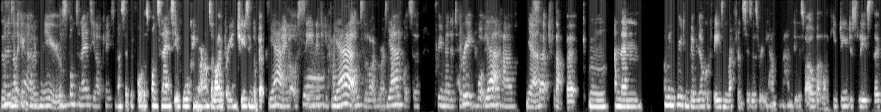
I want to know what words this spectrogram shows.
there's nothing like, yeah, kind of new the spontaneity like katie and i said before the spontaneity of walking around a library and choosing a book yeah. you may not have seen yeah. if you haven't yeah. gone to the library yeah. you've got to premeditate Pre- what you're going to have yeah. search for that book mm. and then i mean reading bibliographies and references is really handy as well but like you do just lose the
